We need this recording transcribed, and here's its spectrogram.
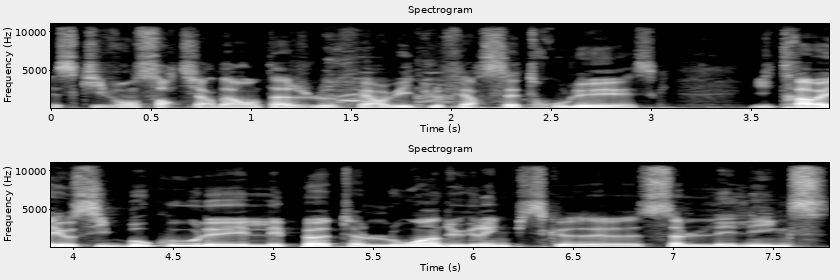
Est-ce qu'ils vont sortir davantage le faire 8, le faire 7 rouler Est-ce qu'ils travaillent aussi beaucoup les, les putts loin du green, puisque seuls les links,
